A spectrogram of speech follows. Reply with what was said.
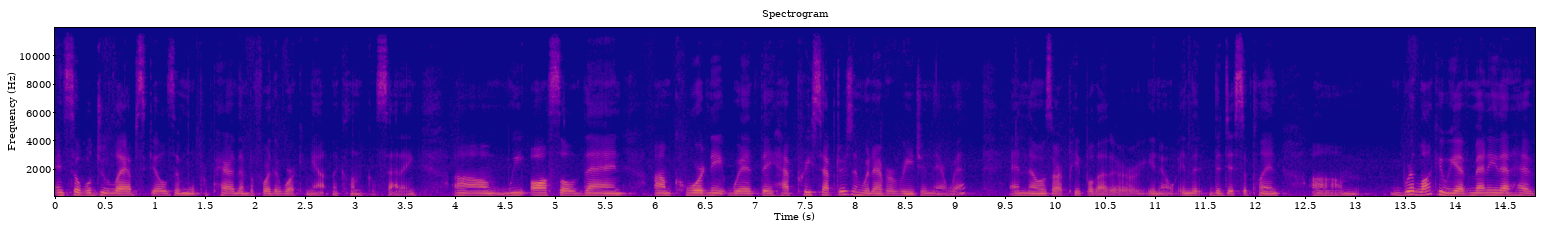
and so we'll do lab skills and we'll prepare them before they're working out in the clinical setting. Um, we also then um, coordinate with, they have preceptors in whatever region they're with, and those are people that are, you know, in the, the discipline. We're lucky we have many that have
